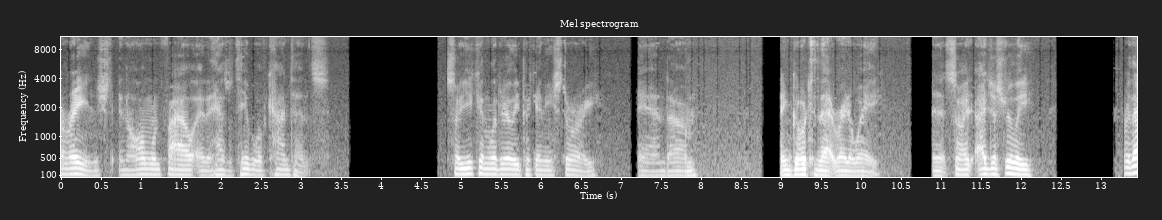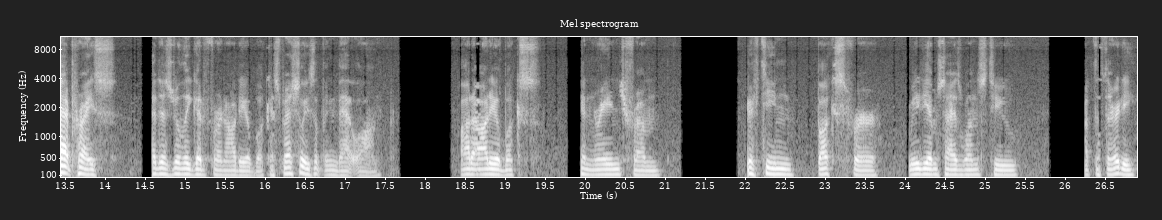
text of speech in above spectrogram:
arranged in all in one file and it has a table of contents. So you can literally pick any story and um, and go to that right away. And it, so I, I just really for that price, that is really good for an audiobook, especially something that long. A lot of audiobooks can range from 15 bucks for medium sized ones to up to 30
